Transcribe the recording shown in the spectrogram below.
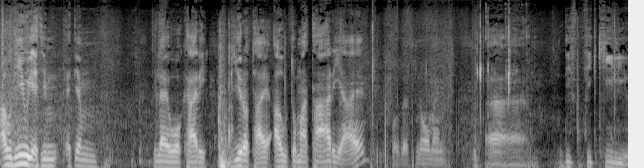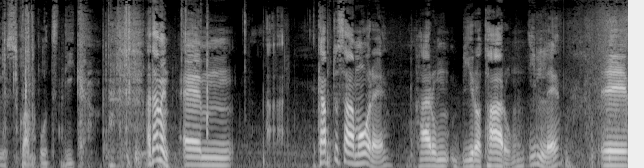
audiui etiam etiam illae vocari birotae automatariae, podet nomen uh, difficilius quam ut dic. Atamen, ehm, captus amore harum birotarum ille e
